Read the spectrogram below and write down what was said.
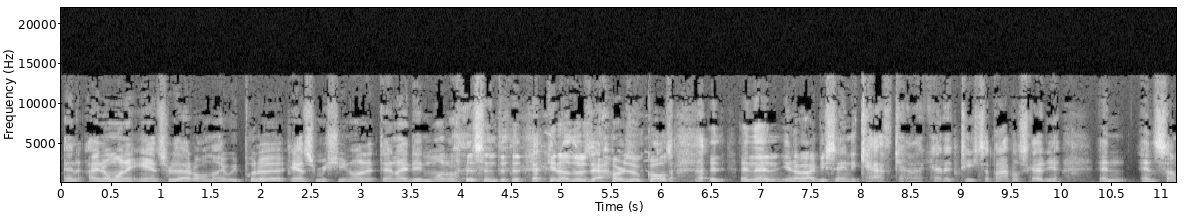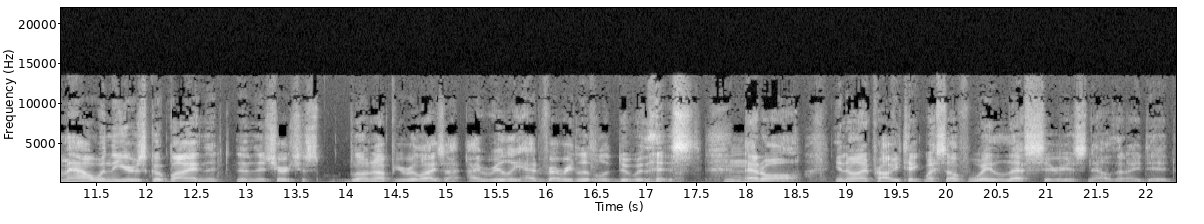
And I don't want to answer that all night. We put a answer machine on it. Then I didn't want to listen to, you know, those hours of calls. And then, you know, I'd be saying to Kath, "Kath, I got to teach the Bible study. And and somehow, when the years go by and the and the church is blown up, you realize I, I really had very little to do with this hmm. at all. You know, I probably take myself way less serious now than I did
